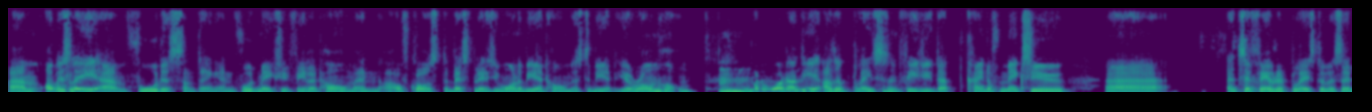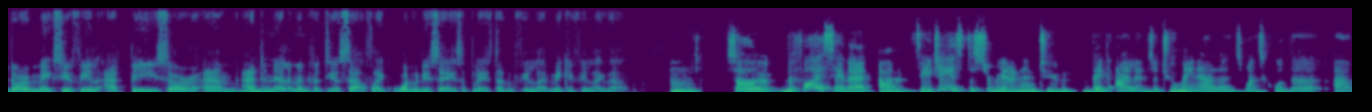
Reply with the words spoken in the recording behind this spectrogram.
Um, obviously, um, food is something, and food makes you feel at home. And uh, of course, the best place you want to be at home is to be at your own home. Mhm. But what are the other places in Fiji that kind of makes you, uh, it's a favorite place to visit, or makes you feel at peace, or um, add an element with yourself? Like, what would you say is a place that would feel like make you feel like that? Mm. So before I say that, um, Fiji is distributed in two big islands, or two main islands. One's called the uh,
